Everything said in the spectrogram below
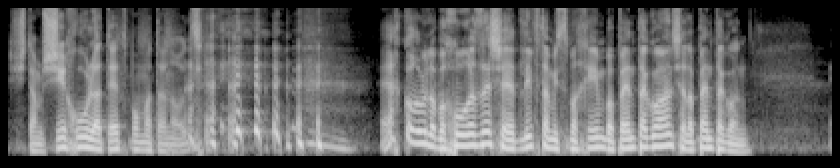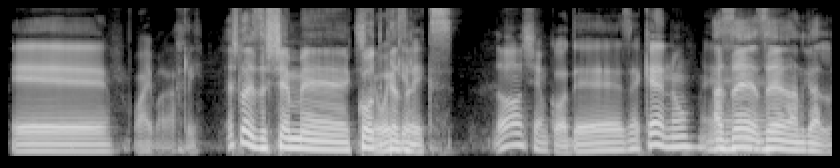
שתמשיכו לתת פה מתנות. איך קוראים לבחור הזה שהדליף את המסמכים בפנטגון של הפנטגון? אה, וואי, ברח לי. יש לו איזה שם אה, קוד של כזה. ויקיליקס. לא שם קוד, אה, זה כן, נו. אז זה- אה, זה רן גל.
